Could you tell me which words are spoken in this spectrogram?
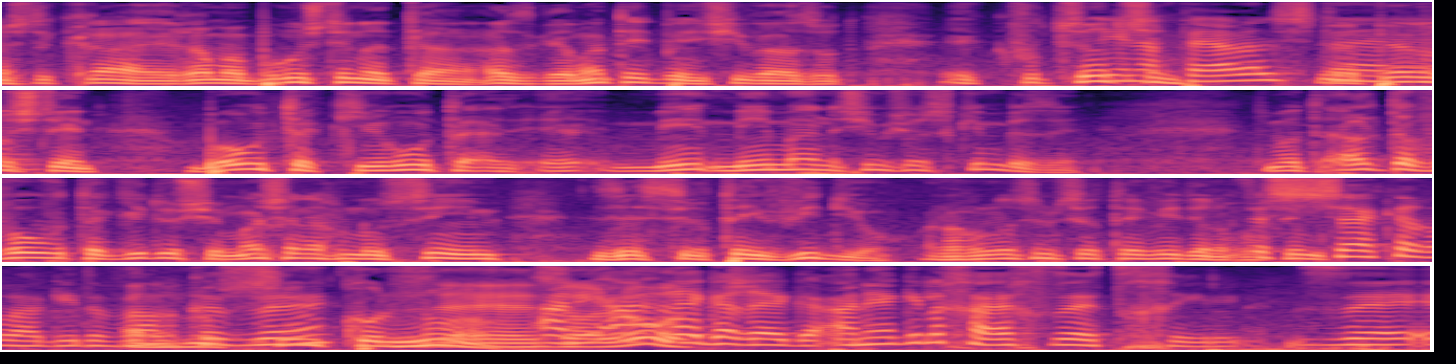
מה שנקרא, רמה ברונשטיין הייתה, אז גם את היית בישיבה הזאת. קבוצות... דינה פרלשטיין. דינה פרלשטיין. בואו תכירו, מי, מי מהאנשים שעוסקים בזה. זאת אומרת, אל תבואו ותגידו שמה שאנחנו עושים זה סרטי וידאו. אנחנו לא עושים סרטי וידאו, אנחנו זה עושים... זה שקר להגיד דבר אנחנו כזה. אנחנו עושים קולנוע. זה זולות. רגע, רגע, אני אגיד לך איך זה התחיל. זה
